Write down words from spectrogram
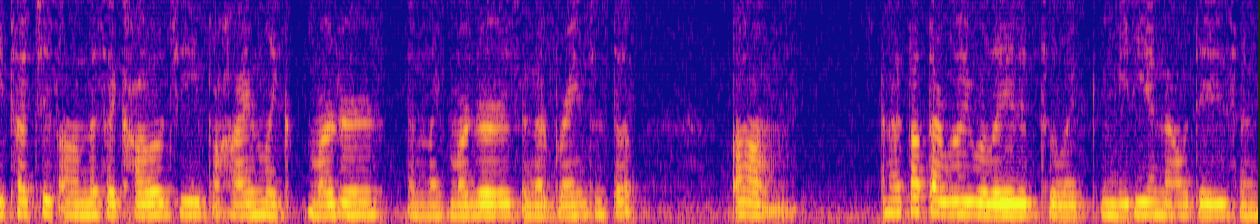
he touches on the psychology behind like murder and like murderers and their brains and stuff. Um, and I thought that really related to like media nowadays, and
